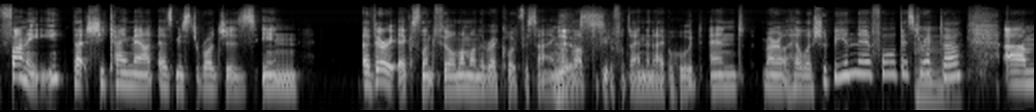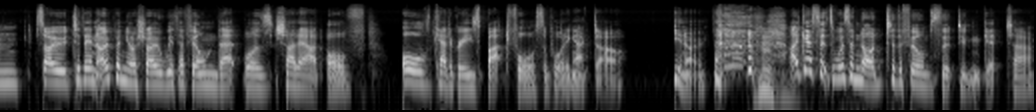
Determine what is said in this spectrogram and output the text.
funny that she came out as Mr. Rogers in a very excellent film. I'm on the record for saying I loved Yes. A Beautiful Day in the Neighborhood, and Marielle Heller should be in there for Best Mm. Director. Um, so to then open your show with a film that was shut out of all categories but for supporting actor you know, I guess it was a nod to the films that didn't get uh,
